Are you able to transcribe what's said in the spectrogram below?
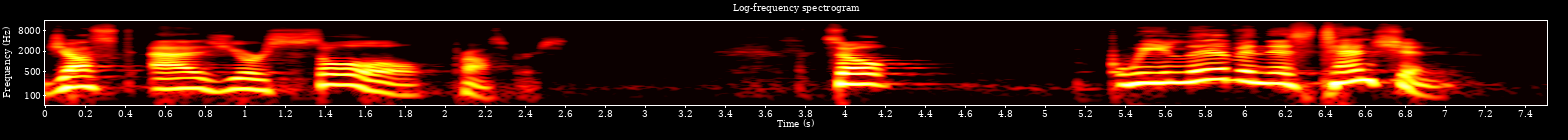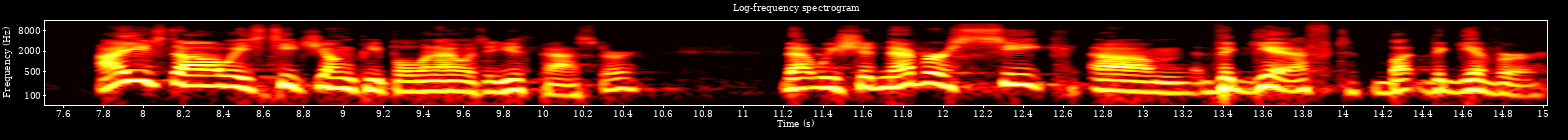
just as your soul prospers. So we live in this tension. I used to always teach young people when I was a youth pastor that we should never seek um, the gift, but the giver,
